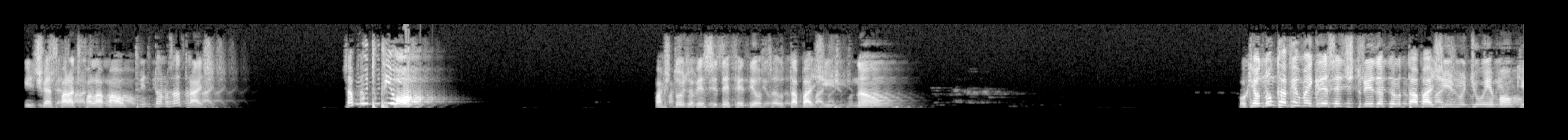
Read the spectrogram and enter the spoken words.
E tivesse parado de falar mal 30 anos atrás. Isso é muito pior. Pastor Joveci defendeu o tabagismo. Não. Porque eu nunca vi uma igreja ser destruída pelo tabagismo de um irmão que,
